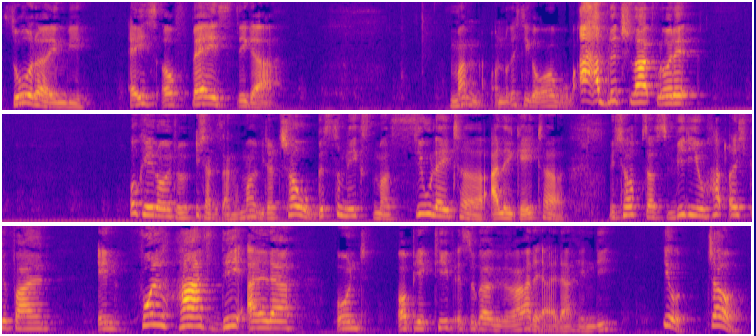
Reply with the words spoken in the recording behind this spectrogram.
So oder irgendwie. Ace of Base, Digga. Mann, und richtiger Ohrwurm. Ah, Blitzschlag, Leute. Okay, Leute, ich sage jetzt einfach mal wieder Ciao, bis zum nächsten Mal. See you later, Alligator. Ich hoffe, das Video hat euch gefallen. In Full HD, Alter. Und objektiv ist sogar gerade, Alter, Handy. Jo, ciao.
